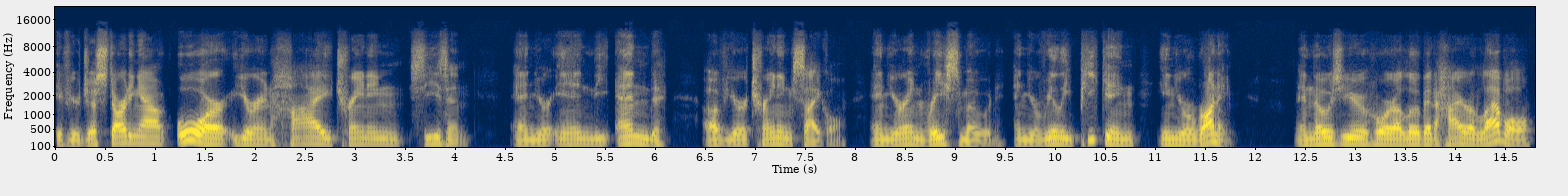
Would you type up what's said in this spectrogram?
if you're just starting out or you're in high training season and you're in the end of your training cycle and you're in race mode and you're really peaking in your running. And those of you who are a little bit higher level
